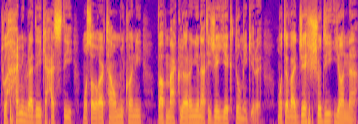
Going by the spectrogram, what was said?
تو همین رده که هستی مسابقه رو تمام می‌کنی و مکلارن یه نتیجه یک دو می‌گیره. متوجه شدی یا نه؟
